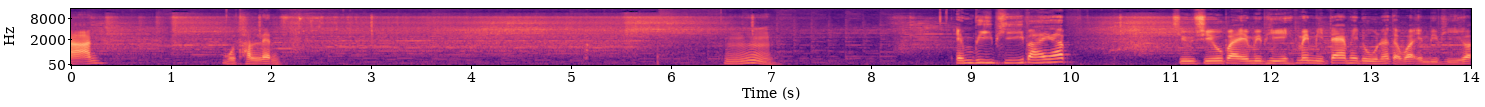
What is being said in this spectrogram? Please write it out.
นานมูทันเล่นอืม MVP ไปครับ ชิวๆไป MVP ไม่มีแต้มให้ดูนะ แต่ว่า MVP ก็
